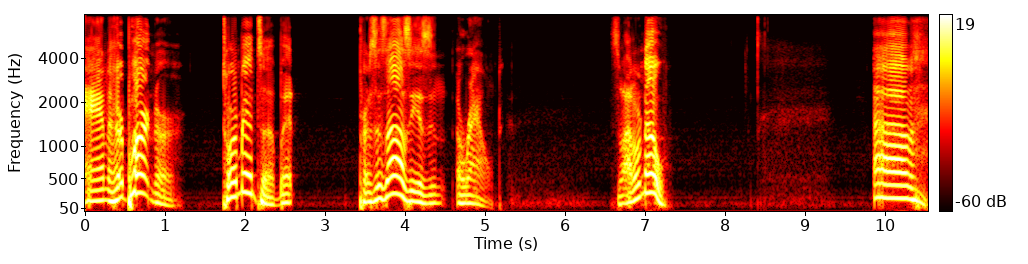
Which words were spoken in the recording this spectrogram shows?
and her partner, Tormenta, but Princess Aussie isn't around. So I don't know. Um,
